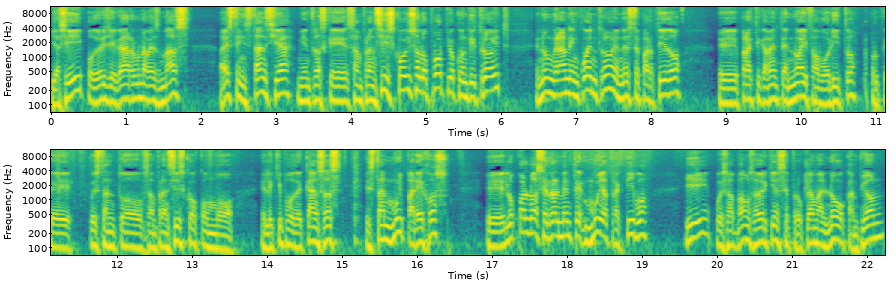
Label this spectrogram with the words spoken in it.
y así poder llegar una vez más a esta instancia mientras que San Francisco hizo lo propio con Detroit en un gran encuentro en este partido eh, prácticamente no hay favorito porque pues tanto San Francisco como el equipo de Kansas están muy parejos, eh, lo cual lo hace realmente muy atractivo y pues vamos a ver quién se proclama el nuevo campeón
